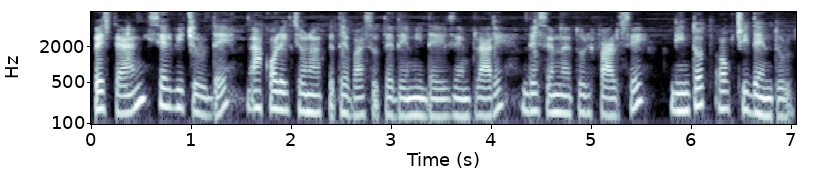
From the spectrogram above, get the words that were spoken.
Peste ani, serviciul D a colecționat câteva sute de mii de exemplare de semnături false din tot Occidentul.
